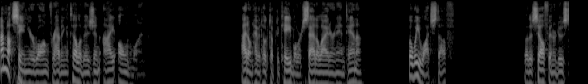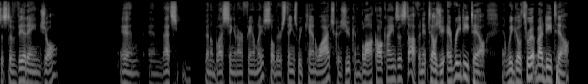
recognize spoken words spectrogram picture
I'm not saying you're wrong for having a television. I own one. I don't have it hooked up to cable or satellite or an antenna, but we watch stuff. Brother Self introduced us to VidAngel, and, and that's been a blessing in our family. So there's things we can watch because you can block all kinds of stuff, and it tells you every detail, and we go through it by detail.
